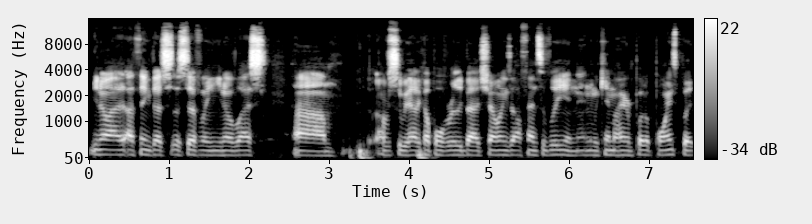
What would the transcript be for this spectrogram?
You know, I, I, think that's that's definitely you know last. Um, obviously, we had a couple of really bad showings offensively, and, and we came out here and put up points. But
